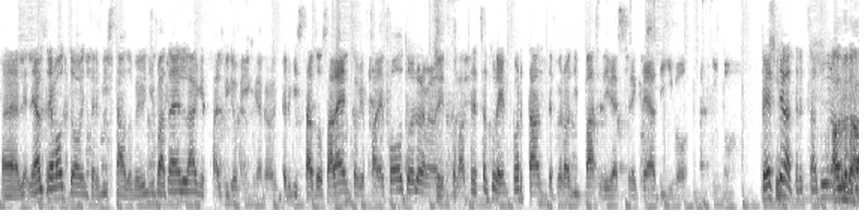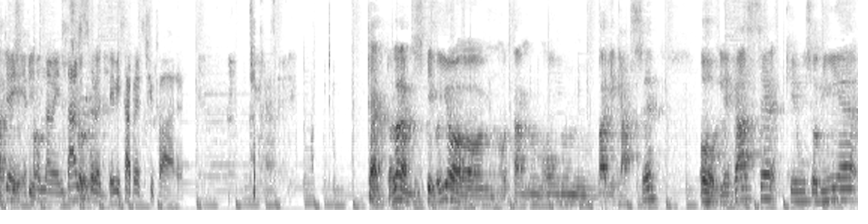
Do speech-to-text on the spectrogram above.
eh, le, le, altre volte ho intervistato Luigi Patella che fa il videomaker, ho intervistato Salento che fa le foto e loro mi hanno detto l'attrezzatura è importante, però di base devi essere creativo. Per sì. te l'attrezzatura allora, DJ è fondamentale oppure devi saperci fare? Certo, allora ti spiego, io ho, ho un, varie casse ho le casse che uso mie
